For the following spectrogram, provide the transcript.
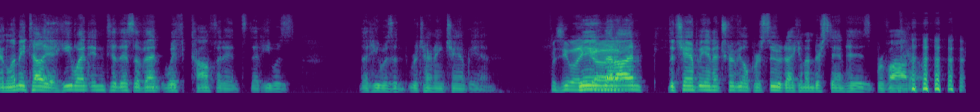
And let me tell you, he went into this event with confidence that he was that he was a returning champion. Was he like Being uh, that I'm the champion at Trivial Pursuit, I can understand his bravado.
